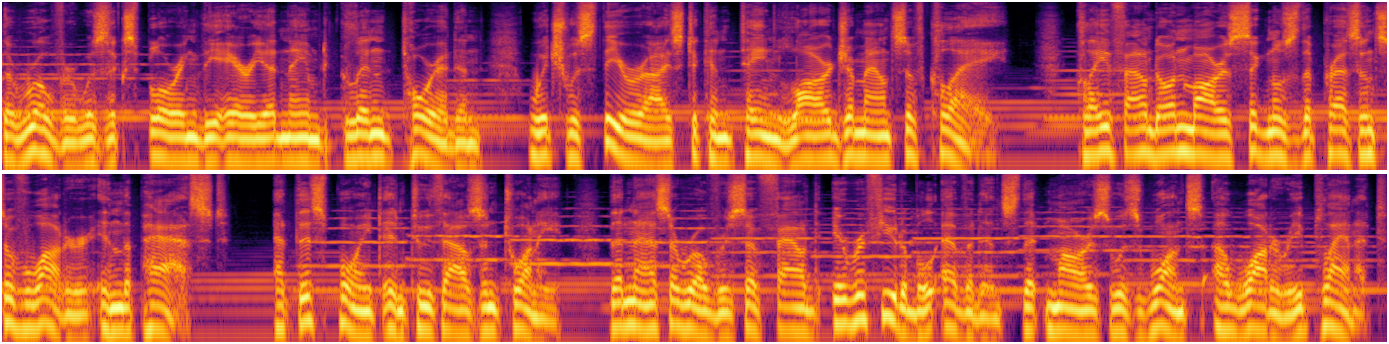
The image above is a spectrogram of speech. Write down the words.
The rover was exploring the area named Glen Torridon, which was theorized to contain large amounts of clay. Clay found on Mars signals the presence of water in the past. At this point in 2020, the NASA rovers have found irrefutable evidence that Mars was once a watery planet.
